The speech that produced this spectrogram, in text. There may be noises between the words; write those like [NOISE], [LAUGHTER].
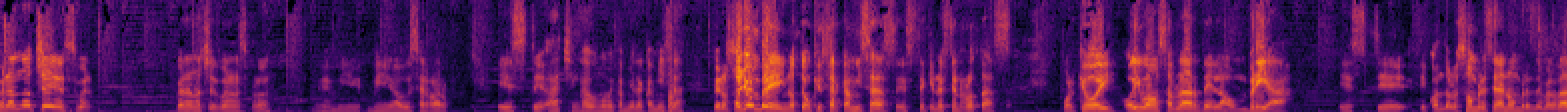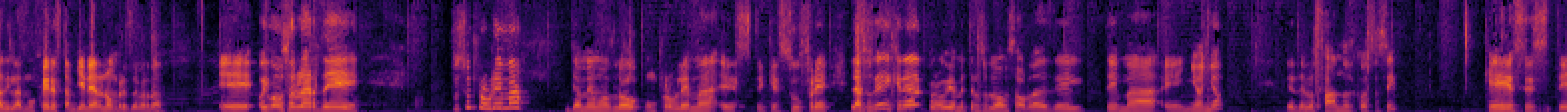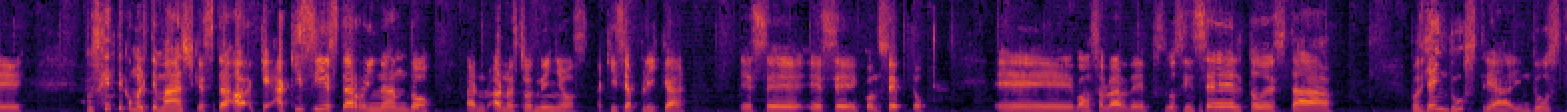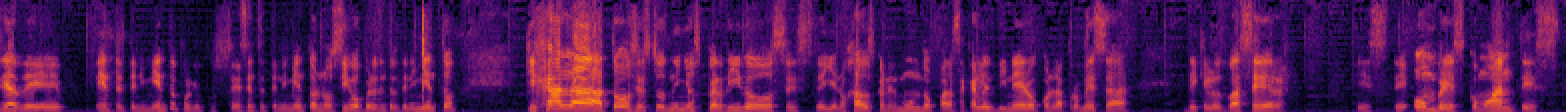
Buenas noches, buenas noches, buenas, perdón. Eh, mi, mi, audio está raro. Este, ah, chingado, no me cambié la camisa. Pero soy hombre y no tengo que usar camisas este, que no estén rotas. Porque hoy, hoy vamos a hablar de la hombría. Este, de cuando los hombres eran hombres de verdad y las mujeres también eran hombres de verdad. Eh, hoy vamos a hablar de pues un problema, llamémoslo un problema este, que sufre la sociedad en general, pero obviamente nosotros lo vamos a abordar desde el tema eh, ñoño, desde los fandoms y cosas así que es este, pues gente como el Temash, que está, ah, que aquí sí está arruinando a, nuestros niños, aquí se aplica ese, ese concepto. Eh, vamos a hablar de pues, los incel, toda esta, pues ya industria, industria de entretenimiento, porque pues es entretenimiento nocivo, pero es entretenimiento que jala a todos estos niños perdidos este, y enojados con el mundo para sacarles dinero con la promesa de que los va a hacer este, hombres como antes.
